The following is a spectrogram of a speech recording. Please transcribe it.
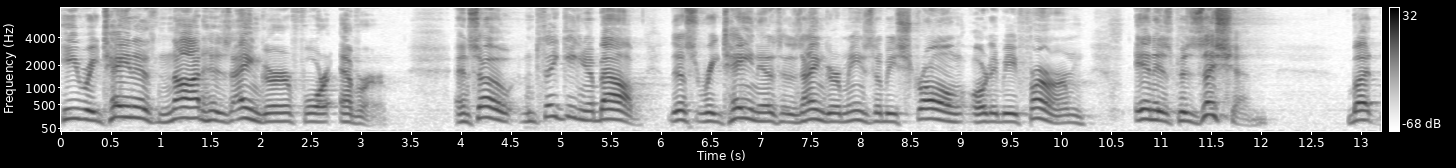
he retaineth not his anger forever. And so, thinking about this retaineth his anger means to be strong or to be firm in his position. But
